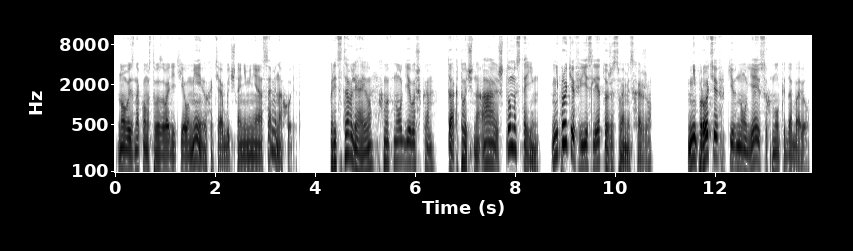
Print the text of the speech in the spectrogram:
Новые знакомства заводить я умею, хотя обычно они меня сами находят. Представляю, хмыкнула девушка. Так, точно. А что мы стоим? Не против, если я тоже с вами схожу? «Не против», – кивнул я и с ухмылкой добавил.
